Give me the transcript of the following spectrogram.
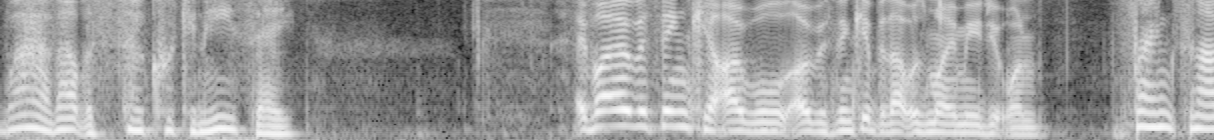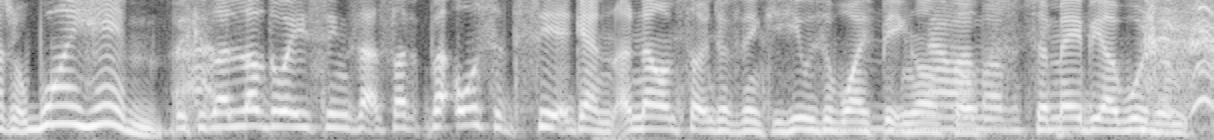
Wow, that was so quick and easy. if I overthink it, I will overthink it, but that was my immediate one. Frank Sinatra. Why him? Because I love the way he sings that life. But also, to see it again, and now I'm starting to overthink it. He was a wife beating Now I'm arsehole, so maybe I wouldn't.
